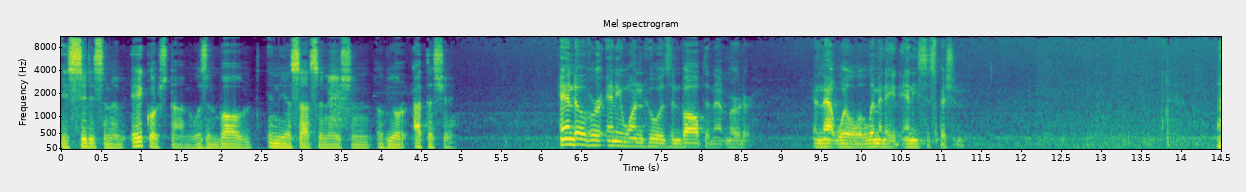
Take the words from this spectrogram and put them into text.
A citizen of Akorstan was involved in the assassination of your attaché. Hand over anyone who was involved in that murder, and that will eliminate any suspicion.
